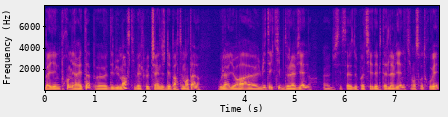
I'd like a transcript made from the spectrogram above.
Bah, il y a une première étape euh, début mars qui va être le challenge départemental, où là il y aura euh, huit équipes de la Vienne, du CCS de Poitiers et d'Habitat de la Vienne qui vont se retrouver.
